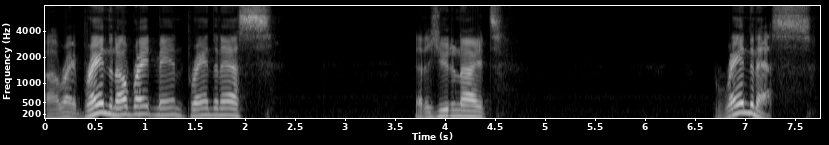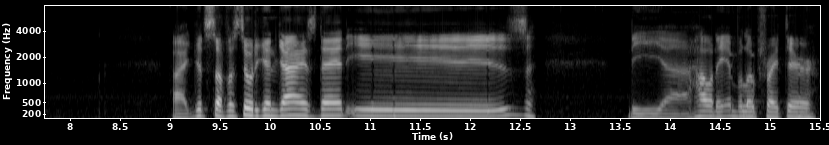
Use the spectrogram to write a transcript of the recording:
All right, Brandon. All right, man. Brandon S. That is you tonight. Brandon S. All right, good stuff. Let's do it again, guys. That is the uh, holiday envelopes right there.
